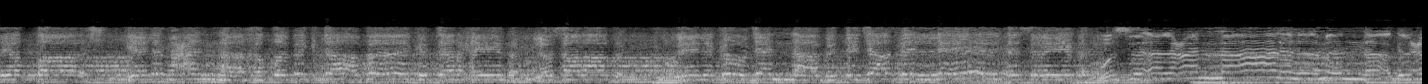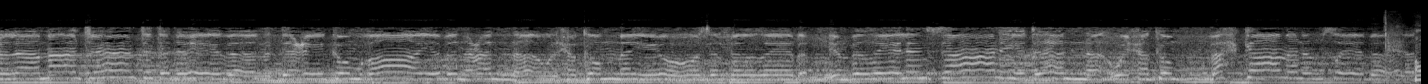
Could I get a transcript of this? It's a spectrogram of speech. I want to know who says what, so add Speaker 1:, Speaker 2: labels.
Speaker 1: يا الطارش يلم عنا خط بكتابك بترحيبه لو سرابك ليلك وجنة بالدجا في الليل تسريبه
Speaker 2: واسأل عنا له علا ما جبت تدريبه مدعيكم غايب عنا والحكم ميوز في الغيبة ينبغي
